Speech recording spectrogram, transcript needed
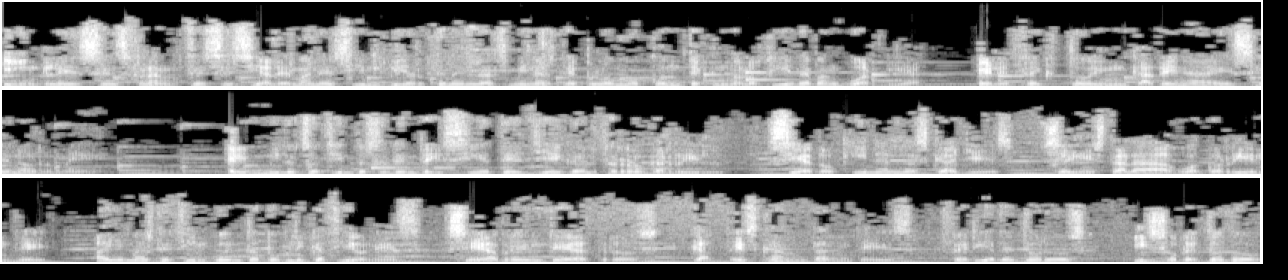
Ingleses, franceses y alemanes invierten en las minas de plomo con tecnología de vanguardia. El efecto en cadena es enorme. En 1877 llega el ferrocarril, se adoquinan las calles, se instala agua corriente, hay más de 50 publicaciones, se abren teatros, cafés cantantes, feria de toros y sobre todo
